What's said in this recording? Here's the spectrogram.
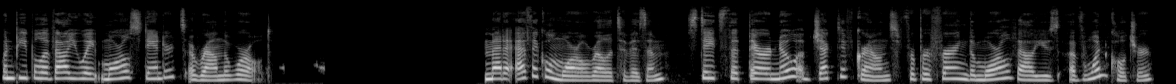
when people evaluate moral standards around the world. Metaethical moral relativism states that there are no objective grounds for preferring the moral values of one culture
